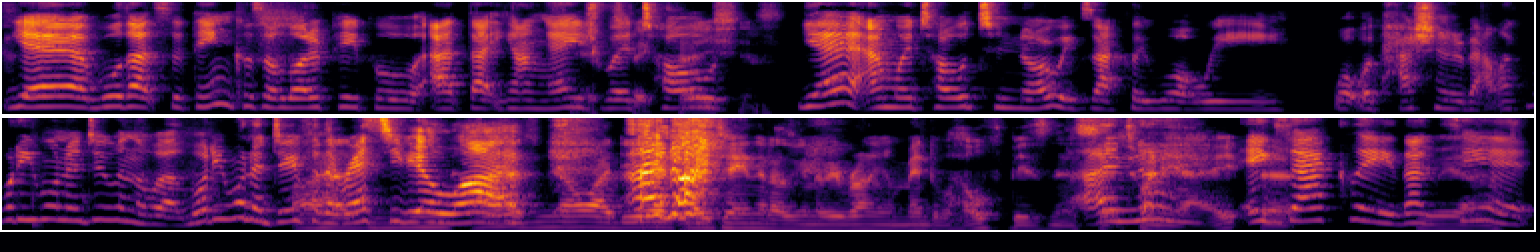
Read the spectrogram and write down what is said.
yeah. Well, that's the thing because a lot of people at that young age, we're told, yeah, and we're told to know exactly what we what we're passionate about. Like, what do you want to do in the world? What do you want to do for I the rest of your life? I had no idea at 18 that I was going to be running a mental health business I at know. 28. Exactly, that's it.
